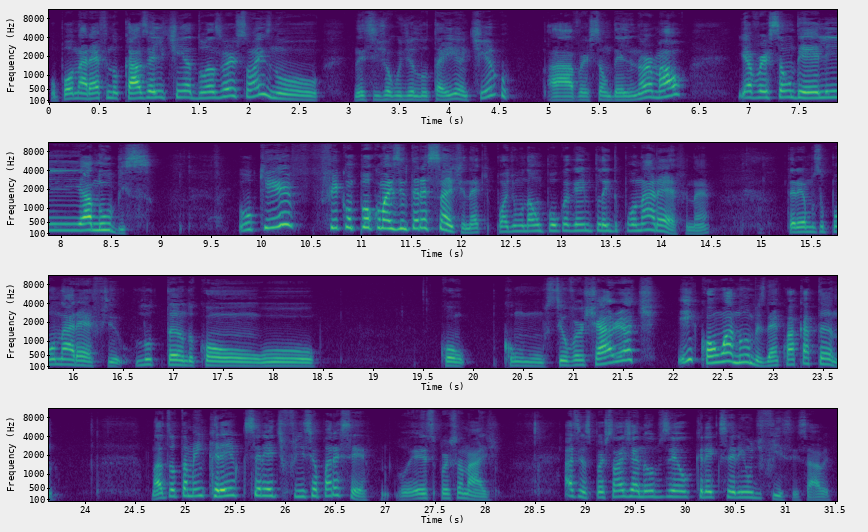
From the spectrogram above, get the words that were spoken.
O Polnareff, no caso, ele tinha duas versões no nesse jogo de luta aí antigo, a versão dele normal e a versão dele Anubis. O que fica um pouco mais interessante, né? Que pode mudar um pouco a gameplay do Polnareff, né? Teremos o Polnareff lutando com o com com Silver Chariot e com o Anubis, né? Com a Katana. Mas eu também creio que seria difícil aparecer esse personagem. Assim, os personagens de Anubis eu creio que seriam difíceis, sabe?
